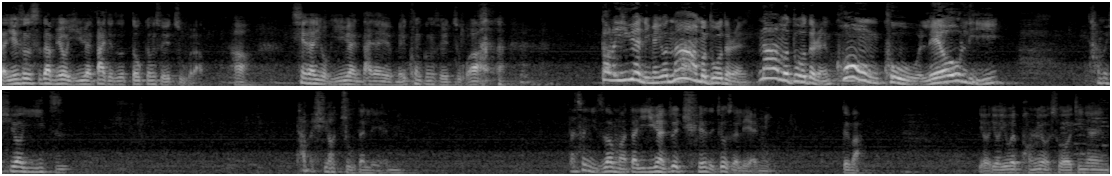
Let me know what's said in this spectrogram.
在耶稣时代没有医院，大家都都跟随主了，啊，现在有医院，大家也没空跟随主啊。到了医院里面，有那么多的人，那么多的人痛苦流离，他们需要医治，他们需要主的怜悯。但是你知道吗？在医院最缺的就是怜悯，对吧？有有一位朋友说，今天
